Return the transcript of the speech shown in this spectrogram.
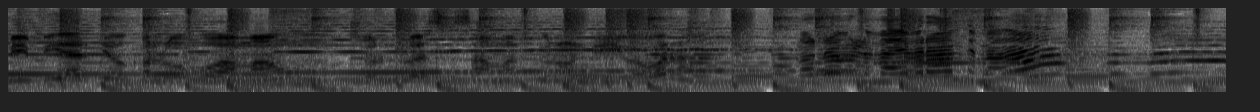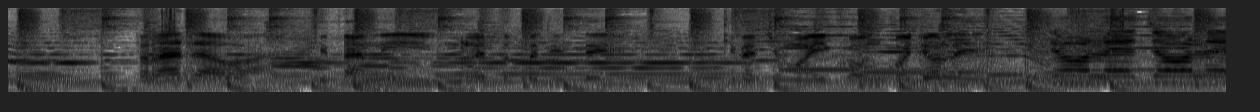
Me biar jo kalau oa mau dua sesama turun di orang. Lo udah mulai berhenti mah? Terada oa. Kita nih di teh kita cuma iko engko jole jole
